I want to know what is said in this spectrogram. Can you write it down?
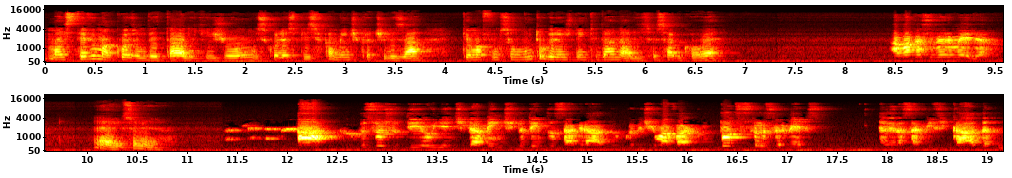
Mas teve uma coisa, um detalhe, que João escolheu especificamente para utilizar, tem uma função muito grande dentro da análise. Você sabe qual é? A vaca vermelha. É, isso mesmo. Ah, eu sou judeu e antigamente, no templo sagrado, quando tinha uma vaca com todos os pelos vermelhos, ela era sacrificada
